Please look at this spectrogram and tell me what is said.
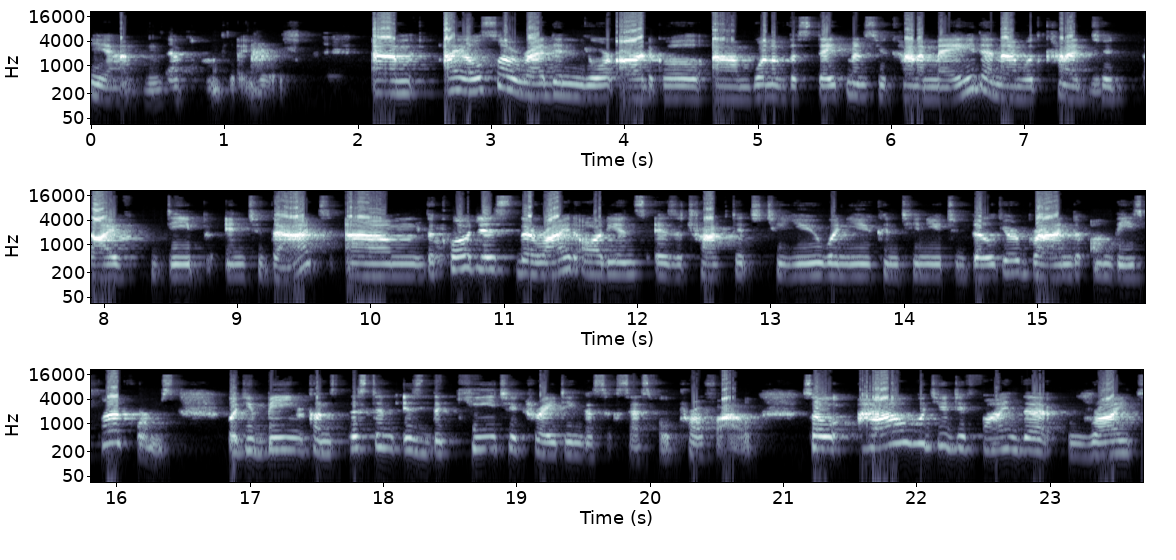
Yeah, mm-hmm. definitely. Um, I also read in your article um, one of the statements you kind of made, and I would kind of to dive deep into that. Um, the quote is The right audience is attracted to you when you continue to build your brand on these platforms, but you being consistent is the key to creating a successful profile. So, how would you define the right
